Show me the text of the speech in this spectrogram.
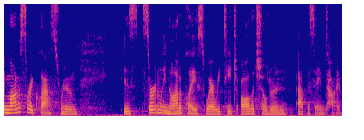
A Montessori classroom is certainly not a place where we teach all the children at the same time.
